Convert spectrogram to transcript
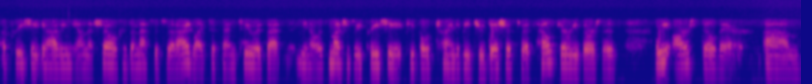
appreciate you having me on the show because the message that I'd like to send too is that, you know, as much as we appreciate people trying to be judicious with healthcare resources, we are still there. Um,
